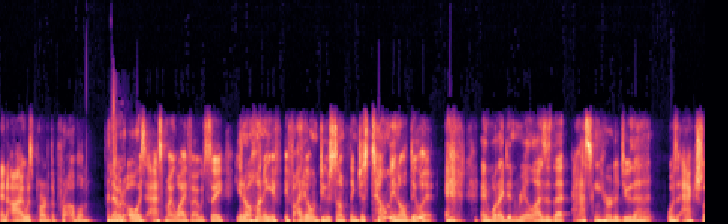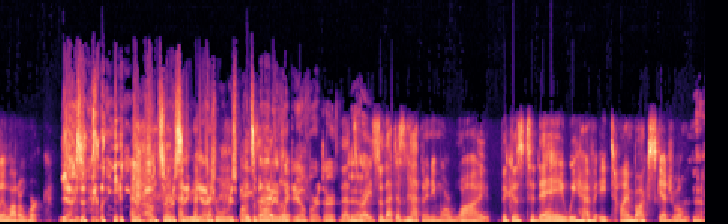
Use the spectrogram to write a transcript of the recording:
And I was part of the problem. And I would always ask my wife, I would say, you know, honey, if, if I don't do something, just tell me and I'll do it. And, and what I didn't realize is that asking her to do that was actually a lot of work. Yeah, exactly. You're outsourcing the actual responsibility exactly. of looking out for it. There. That's yeah. right. So that doesn't happen anymore. Why? Because today we have a time box schedule. Yeah.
